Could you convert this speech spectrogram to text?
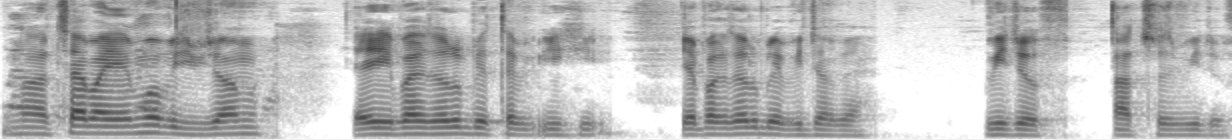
No trzeba je mówić widzom. Ja ich bardzo lubię te ich. Ja bardzo lubię widzowie. Widzów. Znaczy widzów.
